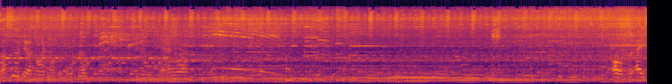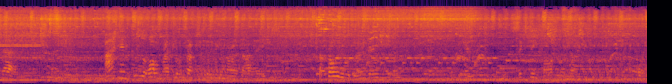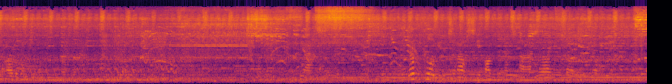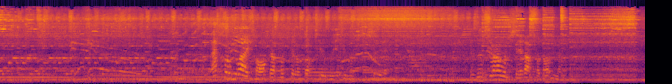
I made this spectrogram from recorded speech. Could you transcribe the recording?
That's the only thing I don't like about the war film. It doesn't hit anyone. Oh, for eight there. I think there's a lot of retro tracks going to be on our that age. That probably would have learned it even. 16 parts of them, putting all the bunch of them. Yeah. Could somehow skip on to the next part, know, like, so. That's probably why I talk that much, because I've got too way too much to say. Because there's would say that I've forgotten now.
